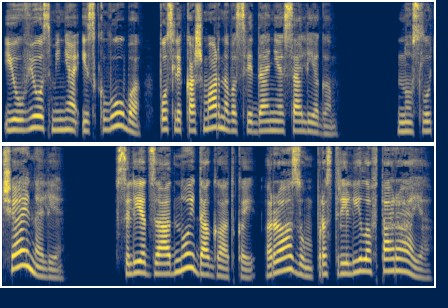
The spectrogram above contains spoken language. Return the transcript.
и увез меня из клуба после кошмарного свидания с Олегом. Но случайно ли? Вслед за одной догадкой разум прострелила вторая.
